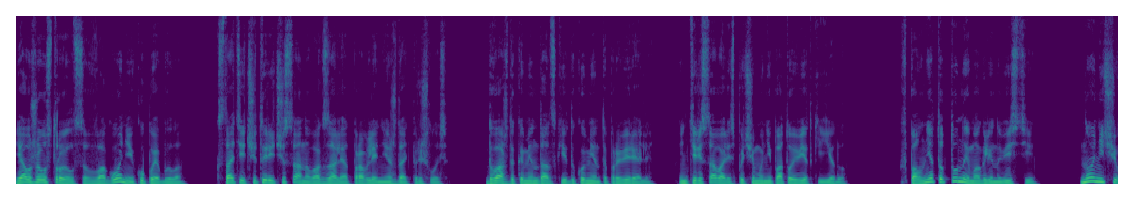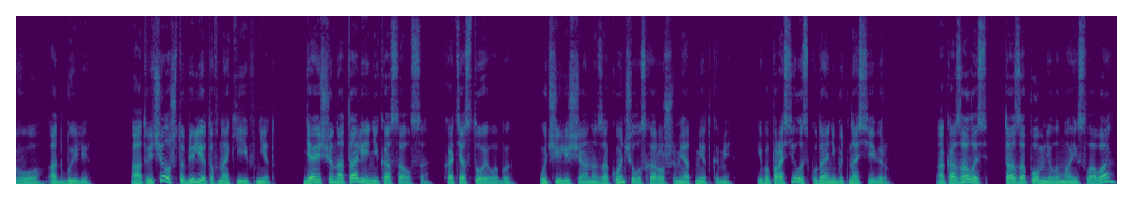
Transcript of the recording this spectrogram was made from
Я уже устроился в вагоне, купе было. Кстати, четыре часа на вокзале отправления ждать пришлось. Дважды комендантские документы проверяли. Интересовались, почему не по той ветке еду. Вполне топтуны могли навести. Но ничего, отбыли. А отвечал, что билетов на Киев нет. Я еще Натальи не касался, хотя стоило бы. Училище она закончила с хорошими отметками и попросилась куда-нибудь на север. Оказалось, та запомнила мои слова,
